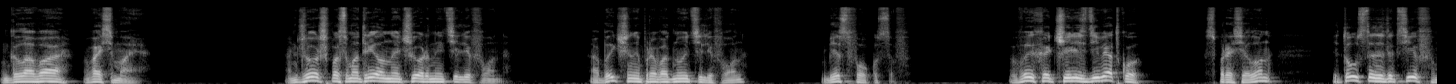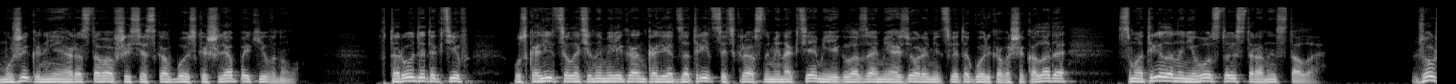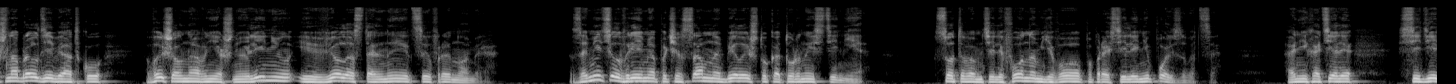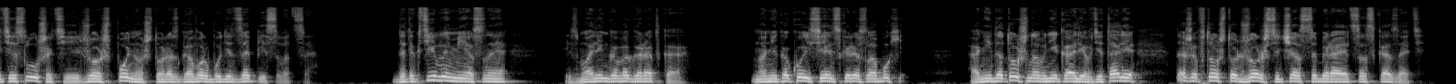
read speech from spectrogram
Глава восьмая Джордж посмотрел на черный телефон. Обычный проводной телефон. Без фокусов. «Выход через девятку?» — спросил он, и толстый детектив, мужик, не расстававшийся с ковбойской шляпой, кивнул. Второй детектив, ускалица латиноамериканка лет за тридцать с красными ногтями и глазами-озерами цвета горького шоколада, смотрела на него с той стороны стола. Джордж набрал девятку, вышел на внешнюю линию и ввел остальные цифры номера. Заметил время по часам на белой штукатурной стене. Сотовым телефоном его попросили не пользоваться. Они хотели сидеть и слушать, и Джордж понял, что разговор будет записываться. Детективы местные, из маленького городка. Но никакой сельской расслабухи. Они дотошно вникали в детали, даже в то, что Джордж сейчас собирается сказать.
